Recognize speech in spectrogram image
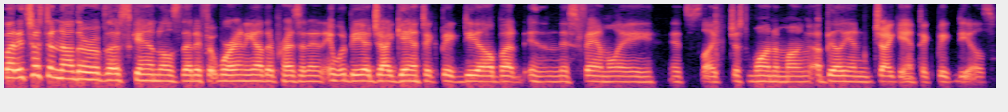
But it's just another of those scandals that if it were any other president, it would be a gigantic big deal. But in this family, it's like just one among a billion gigantic big deals.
